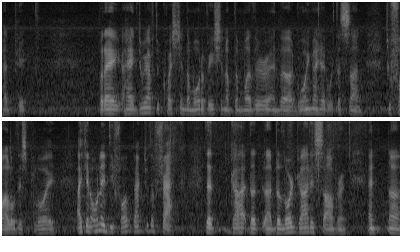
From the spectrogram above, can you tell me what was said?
had picked. But I, I do have to question the motivation of the mother and the going ahead with the son to follow this ploy. I can only default back to the fact that God, the, uh, the Lord God is sovereign. And uh,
